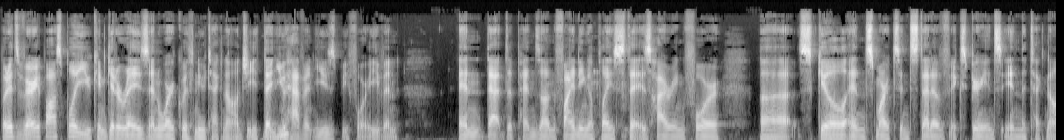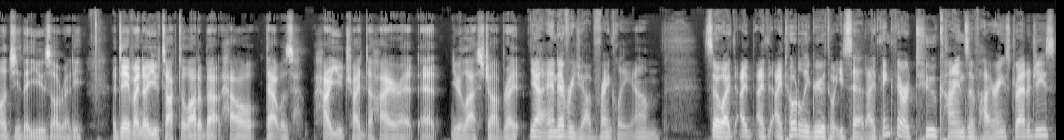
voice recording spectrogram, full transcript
but it's very possible you can get a raise and work with new technology that you haven't used before even. And that depends on finding a place that is hiring for, uh, skill and smarts instead of experience in the technology they use already. Uh, Dave, I know you've talked a lot about how that was how you tried to hire at, at your last job, right? Yeah, and every job, frankly. Um, so I, I I totally agree with what you said. I think there are two kinds of hiring strategies.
